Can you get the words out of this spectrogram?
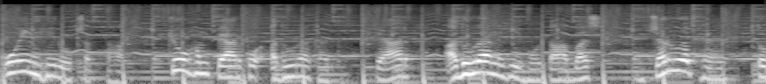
कोई नहीं रोक सकता। क्यों हम प्यार को अधूरा करते प्यार अधूरा नहीं होता, बस ज़रूरत है तो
